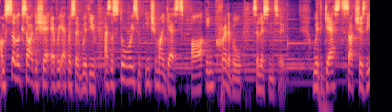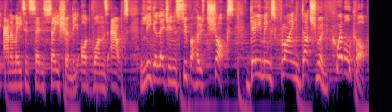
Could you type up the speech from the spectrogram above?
I'm so excited to share every episode with you as the stories from each of my guests are incredible to listen to. With guests such as the animated sensation, the odd ones out, League of Legends superhost Sjokz, gaming's Flying Dutchman, Kwebbelkop,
